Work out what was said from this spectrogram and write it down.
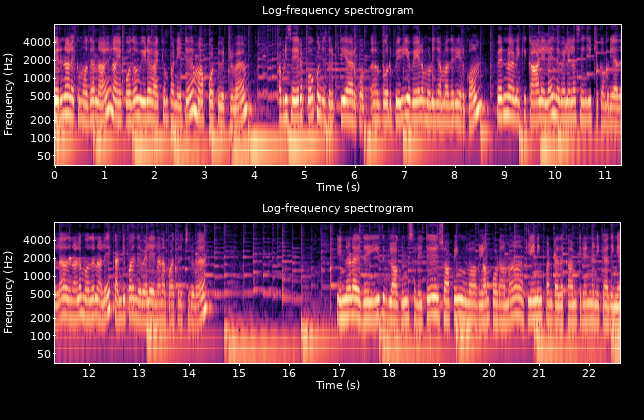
பெருநாளுக்கு முதல் நாள் நான் எப்போதும் வீடை வேக்யூம் பண்ணிவிட்டு மாப் போட்டு விட்டுருவேன். அப்படி செய்கிறப்போ கொஞ்சம் திருப்தியாக இருக்கும். இப்போ ஒரு பெரிய வேலை முடிஞ்ச மாதிரி இருக்கும். பெருநாள் அன்னைக்கு காலையில் இந்த வேலையெல்லாம் செஞ்சிட்ருக்க முடியாதுல்ல. அதனால் முதல் நாளே கண்டிப்பாக இந்த வேலையெல்லாம் நான் பார்த்து வச்சுருவேன். என்னடா இது? ஈத் விலாக்னு சொல்லிட்டு ஷாப்பிங் விலாக்லாம் போடாமல் க்ளீனிங் பண்ணுறதை காமிக்கிறேன்னு நினைக்காதீங்க.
